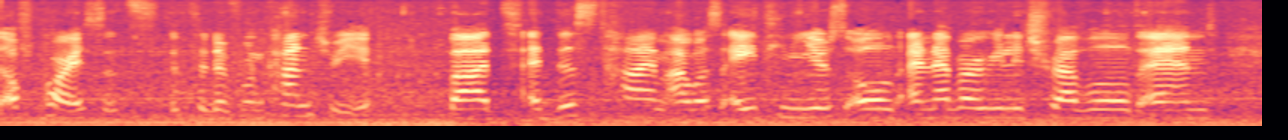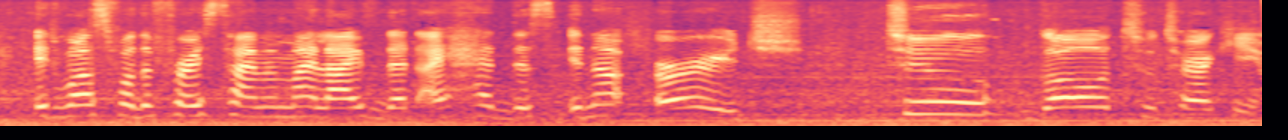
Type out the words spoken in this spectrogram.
of course, it's, it's a different country. But at this time, I was 18 years old. I never really traveled. And it was for the first time in my life that I had this inner urge to go to Turkey.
